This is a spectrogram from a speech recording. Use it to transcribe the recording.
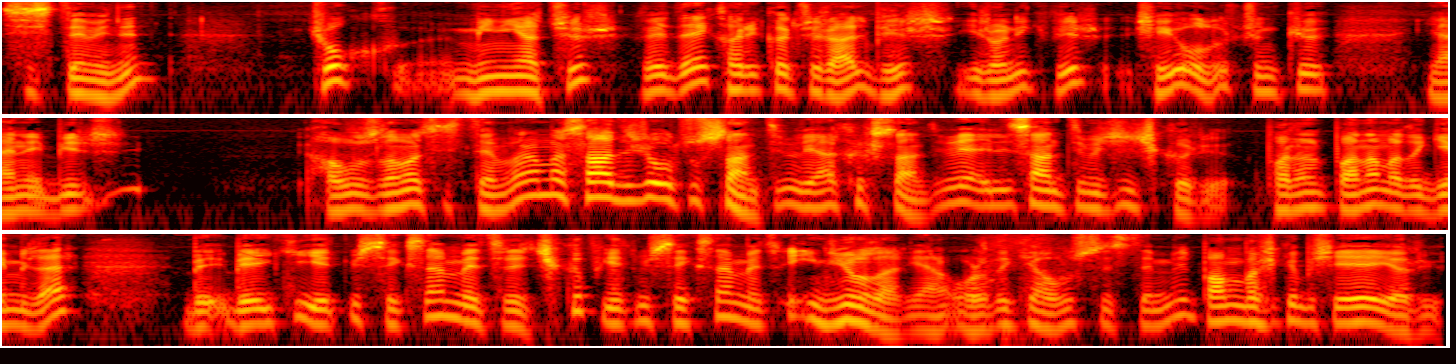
sisteminin çok minyatür ve de karikatürel bir, ironik bir şeyi olur. Çünkü yani bir havuzlama sistemi var ama sadece 30 santim veya 40 santim veya 50 santim için çıkarıyor. Pan- Panama'da gemiler be- belki 70-80 metre çıkıp 70-80 metre iniyorlar. Yani oradaki havuz sistemi bambaşka bir şeye yarıyor.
